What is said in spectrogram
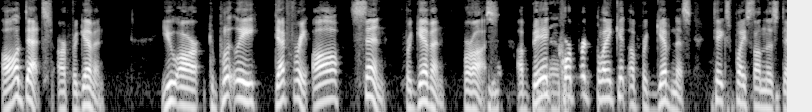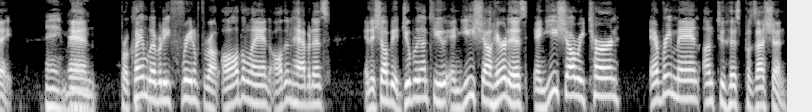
All debts are forgiven. You are completely debt free. All sin forgiven for us. A big Amen. corporate blanket of forgiveness takes place on this day. Amen. And proclaim liberty, freedom throughout all the land, all the inhabitants, and it shall be a jubilee unto you, and ye shall, here it is, and ye shall return every man unto his possession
